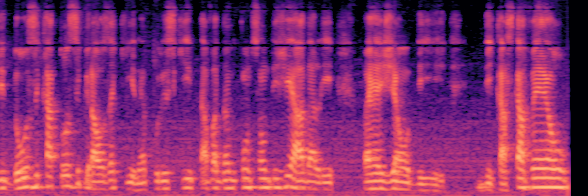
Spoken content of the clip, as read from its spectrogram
de 12, 14 graus aqui, né? Por isso que estava dando condição de geada ali para a região de, de Cascavel,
